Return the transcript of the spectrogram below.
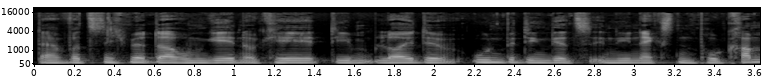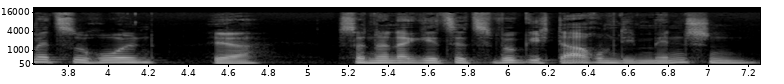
da wird es nicht mehr darum gehen, okay, die Leute unbedingt jetzt in die nächsten Programme zu holen. Ja. Sondern da geht es jetzt wirklich darum, die Menschen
